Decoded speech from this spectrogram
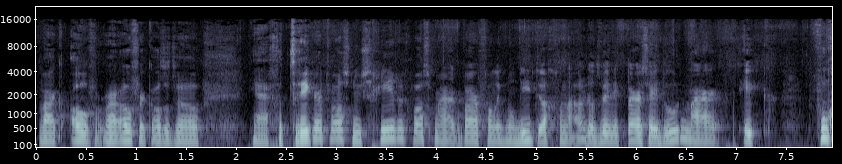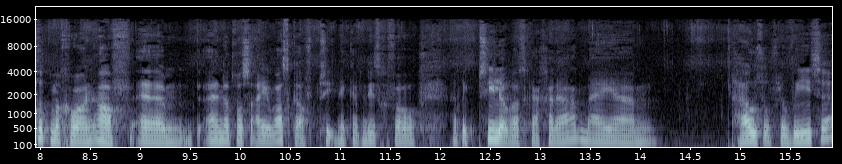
waar ik over, waarover ik altijd wel ja, getriggerd was, nieuwsgierig was. Maar waarvan ik nog niet dacht van nou dat wil ik per se doen. Maar ik vroeg het me gewoon af. Um, en dat was ayahuasca. Heb in dit geval heb ik psilohuasca gedaan bij... Um, House of Louise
